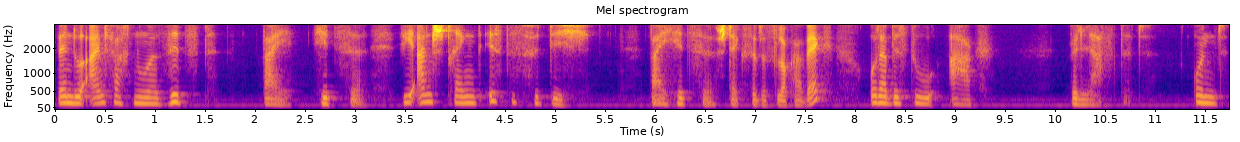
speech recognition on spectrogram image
wenn du einfach nur sitzt bei Hitze? Wie anstrengend ist es für dich bei Hitze? Steckst du das locker weg oder bist du arg belastet. Und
